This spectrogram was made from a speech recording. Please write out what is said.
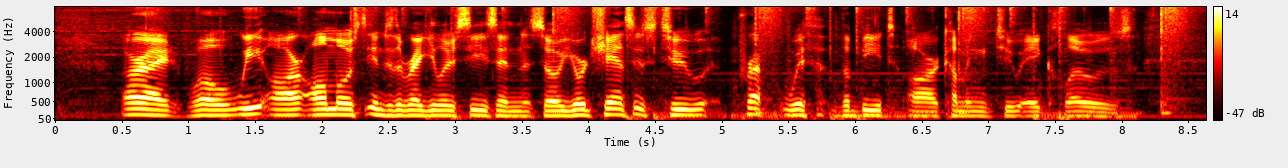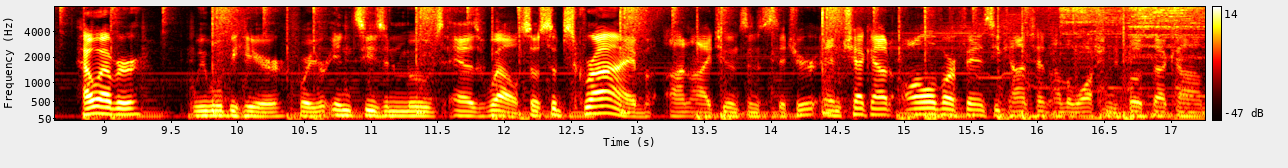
All right. Well, we are almost into the regular season, so your chances to prep with the beat are coming to a close. However, we will be here for your in season moves as well. So subscribe on iTunes and Stitcher and check out all of our fantasy content on thewashingtonpost.com.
